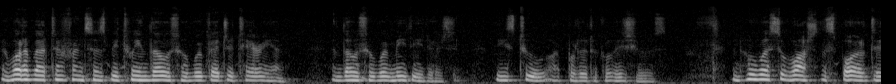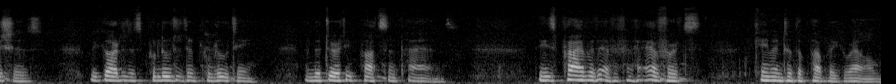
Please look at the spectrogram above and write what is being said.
And what about differences between those who were vegetarian and those who were meat eaters? These too are political issues. And who was to wash the spoiled dishes, regarded as polluted and polluting, and the dirty pots and pans? These private eff- efforts came into the public realm.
